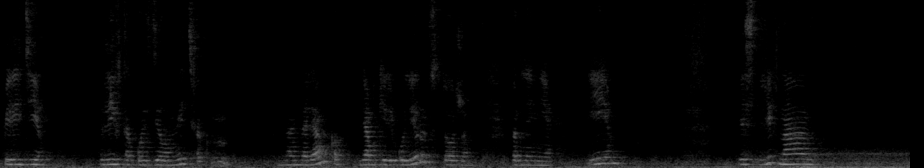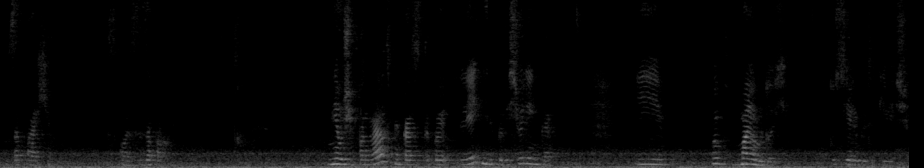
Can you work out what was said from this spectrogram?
Впереди лифт такой сделан, видите, как на, на лямках. Лямки регулируются тоже по длине. И здесь лифт на запахе, с запахом. Мне очень понравилось, мне кажется, такой летний, такой веселенькое. И ну, в моем духе. То есть я люблю такие вещи.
